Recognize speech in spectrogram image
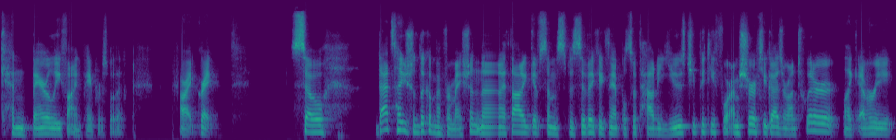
can barely find papers with it. All right, great. So that's how you should look up information. And I thought I'd give some specific examples of how to use GPT-4. I'm sure if you guys are on Twitter, like every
